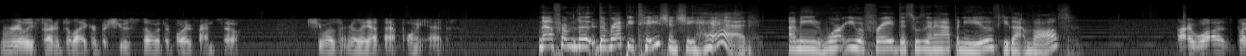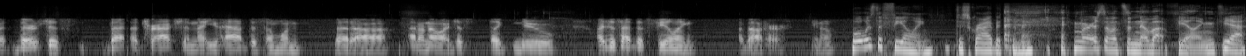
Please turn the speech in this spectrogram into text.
really started to like her, but she was still with her boyfriend, so she wasn't really at that point yet. Now, from the the reputation she had, I mean, weren't you afraid this was going to happen to you if you got involved? I was, but there's just that attraction that you have to someone that uh I don't know, I just like knew I just had this feeling about her, you know. What was the feeling? Describe it to me. Marissa wants to know about feelings. yeah.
